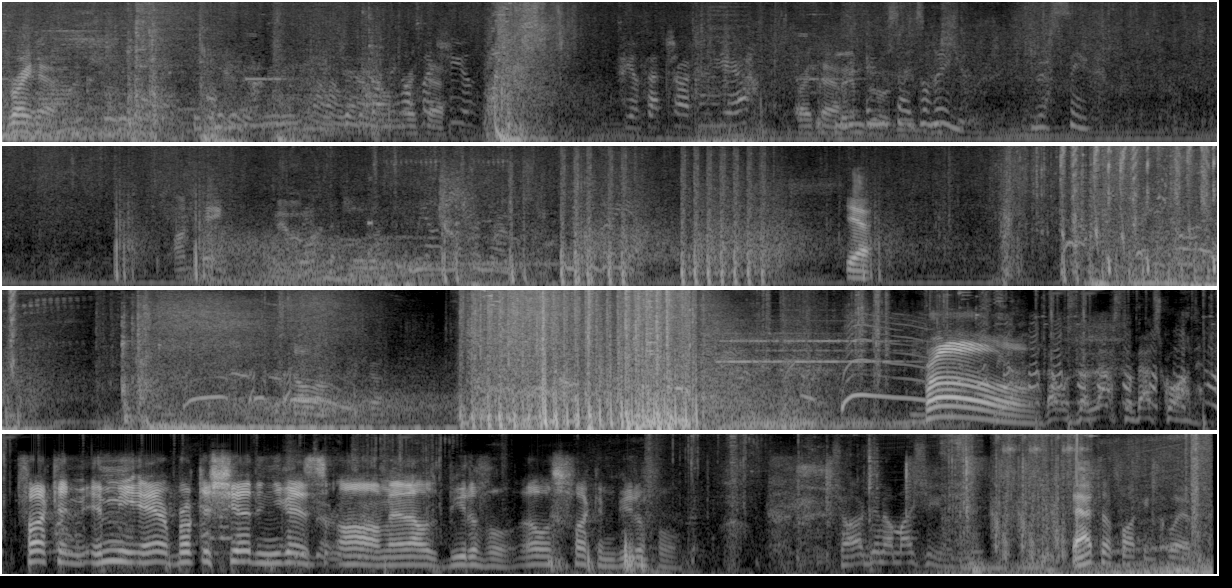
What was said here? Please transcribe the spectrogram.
It's right here. Right there. shield. That charge in the air? Right there. Inside the ring. We're safe. On ping. We are not alone. Over here. Yeah. Solo. Bro, of that squad. fucking in the air, broke his shit, and you guys. Oh man, that was beautiful. That was fucking beautiful. Charging on my shield. That's a fucking clip.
